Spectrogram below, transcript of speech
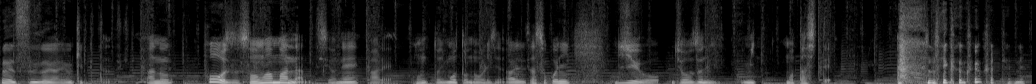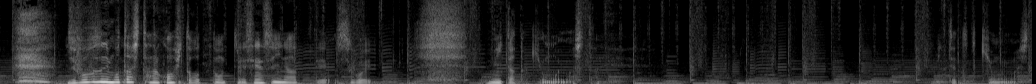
うん、すごいあれ受けてたんですけど。あの、ポーズそのまんまなんですよね。あれ。本当に元のオリジナル。あれ、あそこに銃を上手に持たして。ね、かっこよかったよね。上手に持たしたな、この人と思ってね、センスいいなって、すごい、見たとき思いましたね。見てたとき思いました。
